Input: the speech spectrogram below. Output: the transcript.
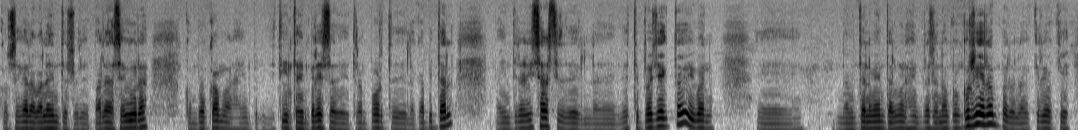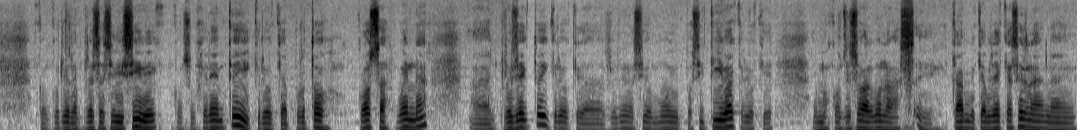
consejera Valente sobre Parada Segura, convocamos a distintas empresas de transporte de la capital para interiorizarse de, este proyecto y bueno, eh, lamentablemente algunas empresas no concurrieron, pero creo que concurrió la empresa Civicive con su gerente y creo que aportó cosas buenas al proyecto y creo que la reunión ha sido muy positiva, creo que hemos consensuado algunos eh, cambios que habría que hacer en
